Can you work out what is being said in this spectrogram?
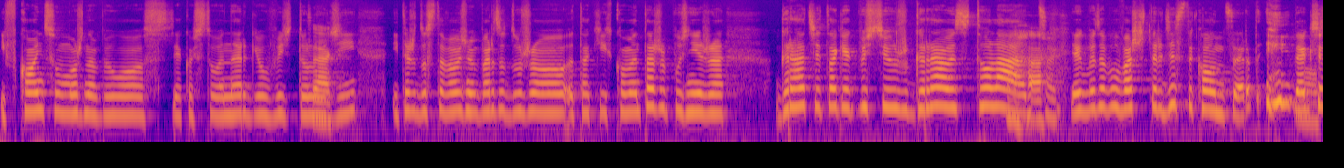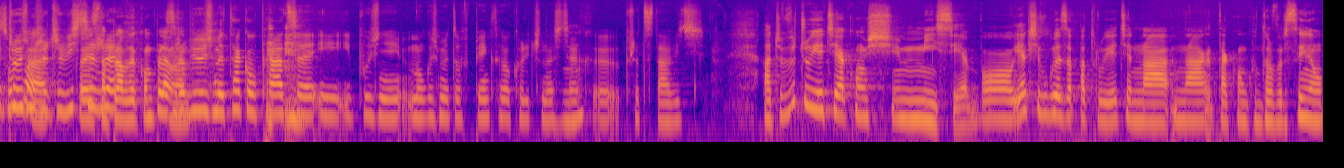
i w końcu można było z, jakoś z tą energią wyjść do Tak. ludzi i też dostawałyśmy bardzo dużo takich komentarzy później, że gracie tak, jakbyście już grały 100 lat. Aha. Jakby to był wasz 40 koncert i tak No, się super. czuliśmy To rzeczywiście, jest że naprawdę komplement. Zrobiłyśmy taką pracę i, i później mogłyśmy to w pięknych okolicznościach y, przedstawić. A czy wy czujecie jakąś misję? Bo jak się w ogóle zapatrujecie na, na taką kontrowersyjną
